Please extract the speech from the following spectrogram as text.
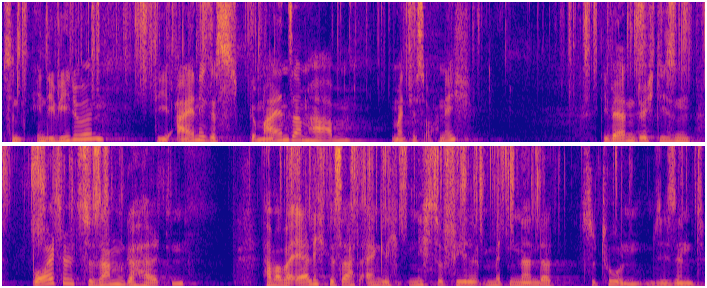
Es sind Individuen, die einiges gemeinsam haben, manches auch nicht. Die werden durch diesen Beutel zusammengehalten haben aber ehrlich gesagt eigentlich nicht so viel miteinander zu tun. Sie sind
